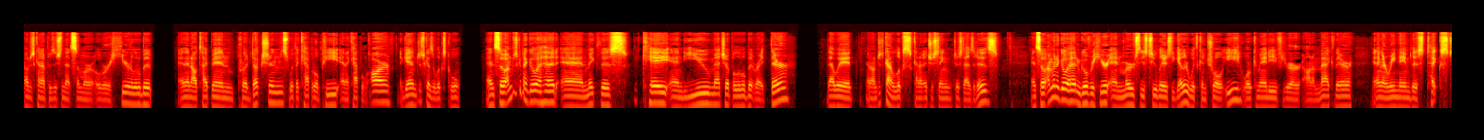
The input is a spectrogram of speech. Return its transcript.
I'll just kind of position that somewhere over here a little bit. And then I'll type in productions with a capital P and a capital R, again, just because it looks cool. And so I'm just going to go ahead and make this K and U match up a little bit right there. That way it know, just kind of looks kind of interesting just as it is. And so I'm going to go ahead and go over here and merge these two layers together with Control E or Command E if you're on a Mac there. And I'm going to rename this text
